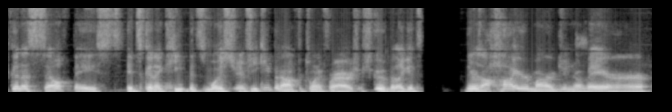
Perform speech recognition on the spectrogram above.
going to self-baste it's going to keep its moisture. If you keep it on for 24 hours you're screwed but like it's there's a higher margin of error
